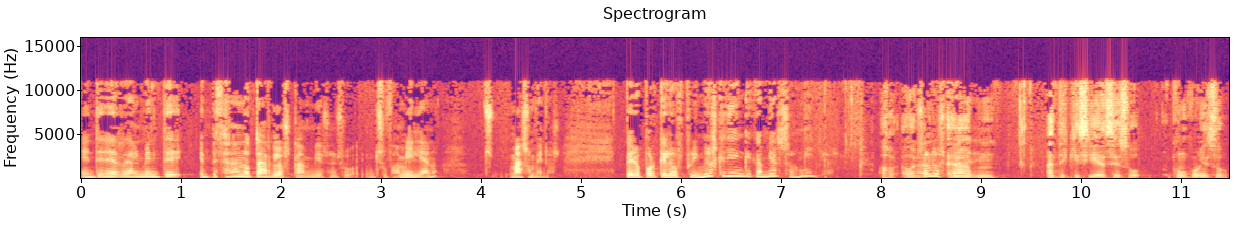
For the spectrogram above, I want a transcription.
en tener realmente, empezar a notar los cambios en su, en su familia, ¿no? Más o menos. Pero porque los primeros que tienen que cambiar son ellos. Ahora, ahora, Son los padres. am, antes que sigas eso, con, con eso,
